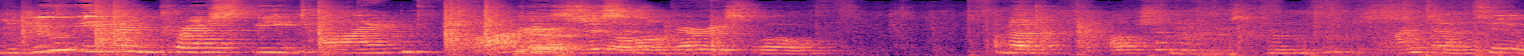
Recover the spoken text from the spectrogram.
Did you even press the time? Ah, yes. This is very slow. I'm done. I'm done too.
